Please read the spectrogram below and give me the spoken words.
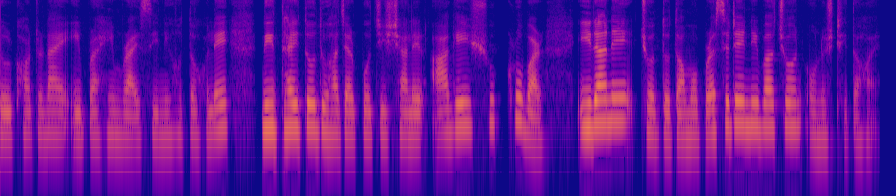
দুর্ঘটনায় ইব্রাহিম রাইসি নিহত হলে নির্ধারিত দু হাজার পঁচিশ সালের আগেই শুক্রবার ইরানে চোদ্দতম প্রেসিডেন্ট নির্বাচন অনুষ্ঠিত হয়।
